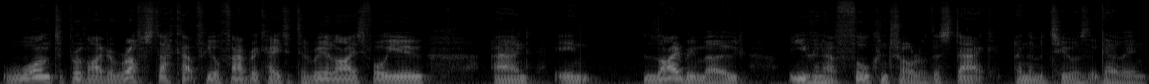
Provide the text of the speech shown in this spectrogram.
One to provide a rough stack up for your fabricator to realize for you and in library mode you can have full control of the stack and the materials that go in.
